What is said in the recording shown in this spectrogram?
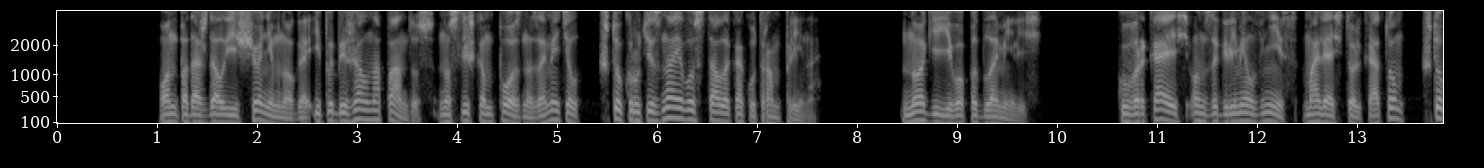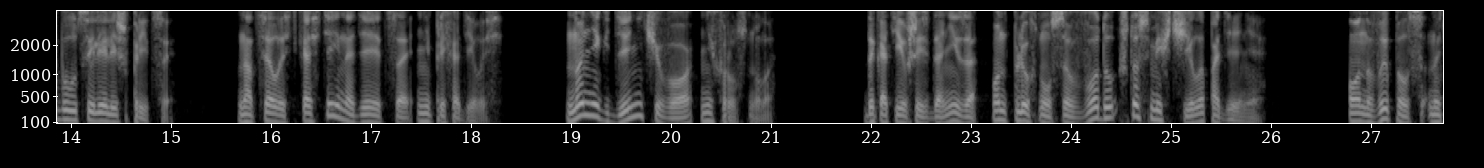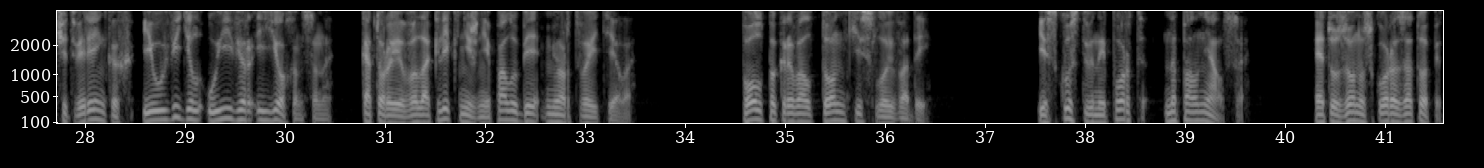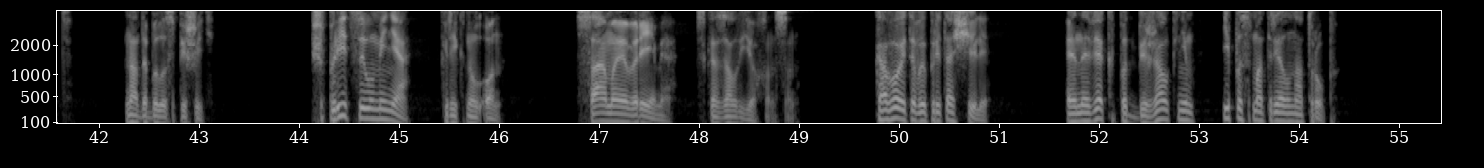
Он подождал еще немного и побежал на пандус, но слишком поздно заметил, что крутизна его стала как у трамплина. Ноги его подломились. Кувыркаясь, он загремел вниз, молясь только о том, чтобы уцелели шприцы. На целость костей надеяться не приходилось. Но нигде ничего не хрустнуло. Докатившись до низа, он плюхнулся в воду, что смягчило падение. Он выполз на четвереньках и увидел Уивер и Йоханссона, которые волокли к нижней палубе мертвое тело. Пол покрывал тонкий слой воды. Искусственный порт наполнялся. Эту зону скоро затопит. Надо было спешить. «Шприцы у меня!» — крикнул он. «Самое время», — сказал Йоханссон. «Кого это вы притащили?» Эннвек подбежал к ним и посмотрел на труп.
